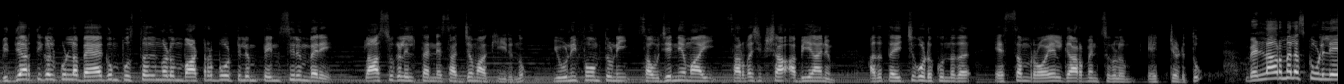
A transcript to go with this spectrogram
വിദ്യാർത്ഥികൾക്കുള്ള ബാഗും പുസ്തകങ്ങളും വാട്ടർ ബോട്ടിലും പെൻസിലും വരെ ക്ലാസുകളിൽ തന്നെ സജ്ജമാക്കിയിരുന്നു. യൂണിഫോം തുണി സൗജന്യമായി സർവശിക്ഷാ അഭിയാനും അത് തയ്ച്ചു കൊടുക്കുന്നത് എസ് എം റോയൽ ഗാർമെന്റ്സുകളും ഏറ്റെടുത്തു. വെള്ളാർമല സ്കൂളിലെ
